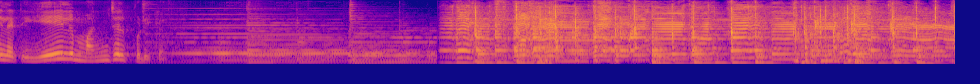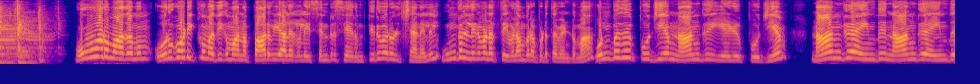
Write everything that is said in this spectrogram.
இல்லாட்டி ஏழு மஞ்சள் பிடிக்கும். மாதமும் ஒரு கோடிக்கும் அதிகமான பார்வையாளர்களை சென்று சேரும் திருவருள் சேனலில் உங்கள் நிறுவனத்தை விளம்பரப்படுத்த வேண்டுமா? ஒன்பது பூஜ்ஜியம் நான்கு ஏழு பூஜ்ஜியம் நான்கு ஐந்து நான்கு ஐந்து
